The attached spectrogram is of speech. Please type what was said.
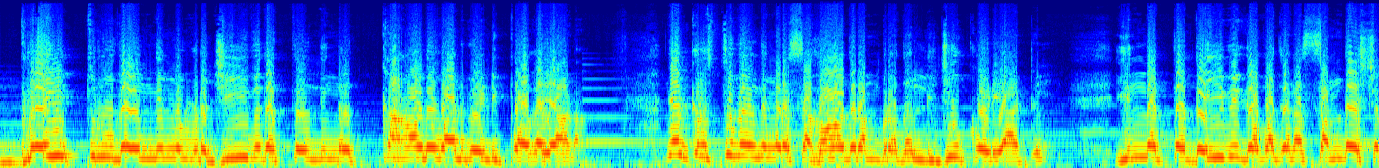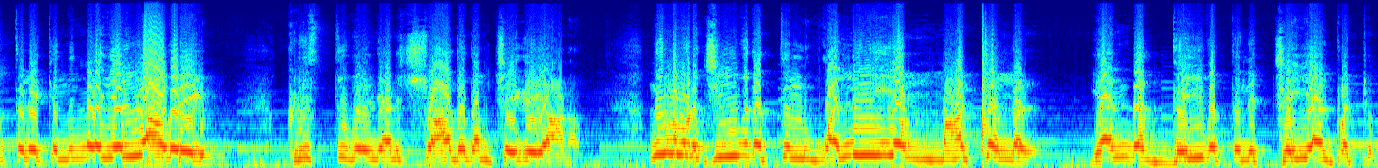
ബ്രേക്ക് നിങ്ങളുടെ ജീവിതത്തിൽ നിങ്ങൾ കാണുവാൻ വേണ്ടി പോകുകയാണ്. ഞാൻ ക്രിസ്തുവിൽ നിങ്ങളുടെ സഹോദരൻ ബ്രദർ ലിജു കോടിയാട്ടിൽ ഇന്നത്തെ ദൈവിക വചന സന്ദേശത്തിലേക്ക് നിങ്ങളെ എല്ലാവരെയും ക്രിസ്തുവിൽ ഞാൻ സ്വാഗതം ചെയ്യുകയാണ്. നിങ്ങളുടെ ജീവിതത്തിൽ വലിയ മാറ്റങ്ങൾ എന്റെ ദൈവത്തിന് ചെയ്യാൻ പറ്റും.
